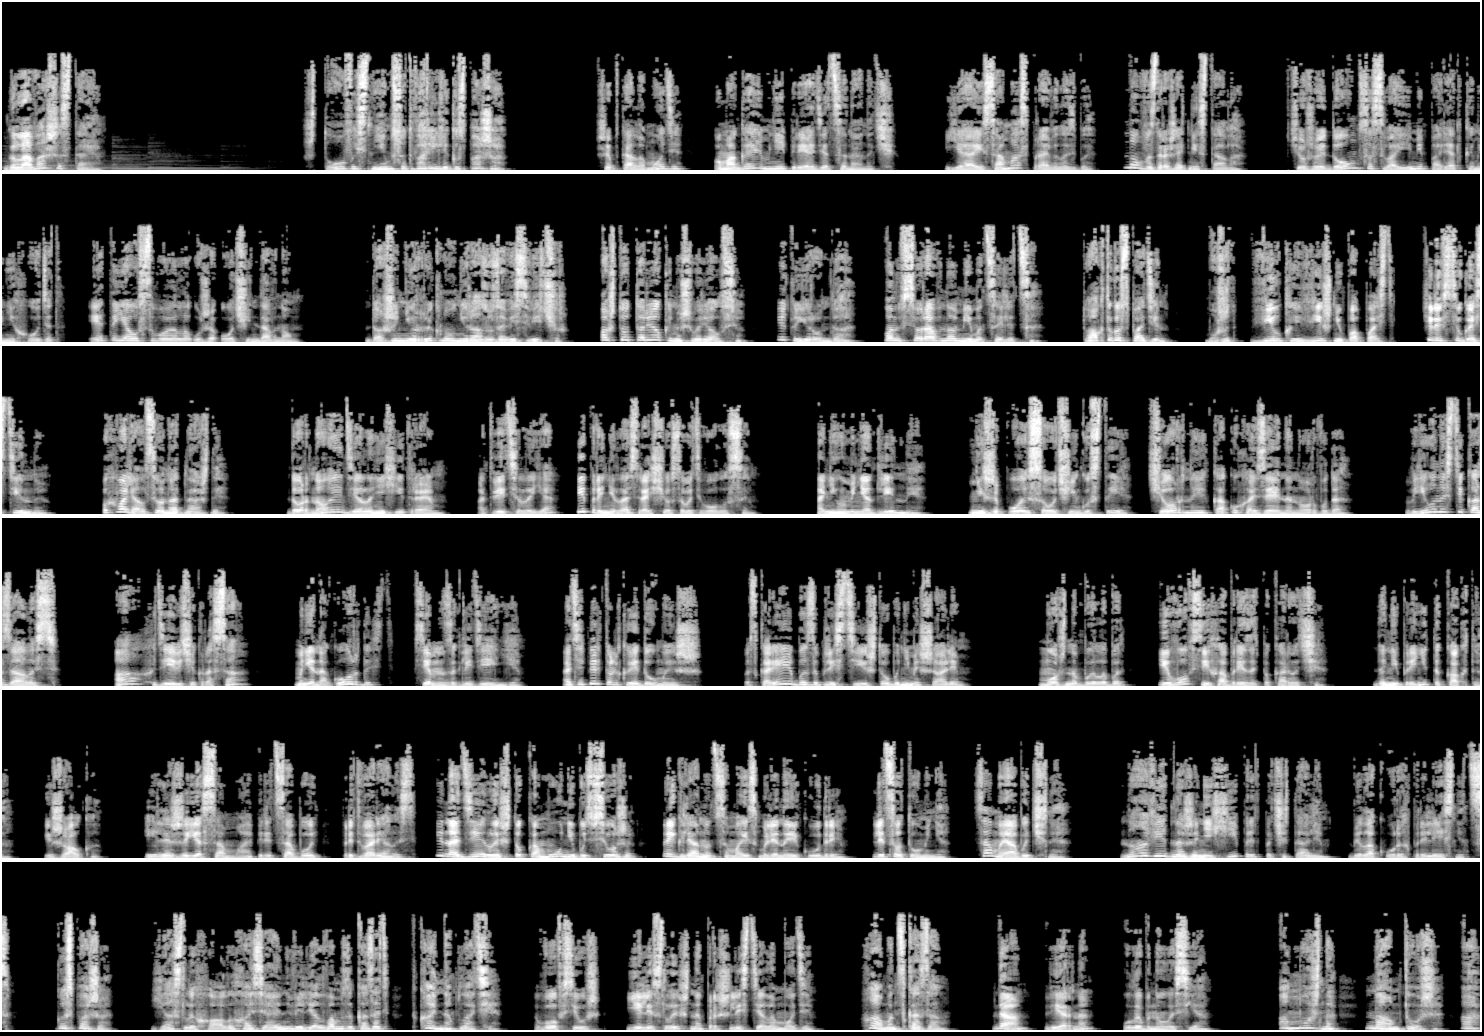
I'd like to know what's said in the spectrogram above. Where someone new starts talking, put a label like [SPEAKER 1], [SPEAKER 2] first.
[SPEAKER 1] Глава шестая. «Что вы с ним сотворили, госпожа?» — шептала Моди, помогая мне переодеться на ночь. Я и сама справилась бы, но возражать не стала. В чужой дом со своими порядками не ходят. Это я усвоила уже очень давно. Даже не рыкнул ни разу за весь вечер. А что тарелками швырялся? Это ерунда. Он все равно мимо целится. Так-то, господин, может, вилкой в вишню попасть через всю гостиную. Похвалялся он однажды. «Дурное дело нехитрое», — ответила я и принялась расчесывать волосы. Они у меня длинные, ниже пояса очень густые, черные, как у хозяина Норвуда. В юности казалось, ах, девичья краса, мне на гордость, всем на загляденье. А теперь только и думаешь, поскорее бы заплести, чтобы не мешали. Можно было бы и вовсе их обрезать покороче. Да не принято как-то, и жалко. Или же я сама перед собой притворялась и надеялась, что кому-нибудь все же приглянутся мои смоляные кудри. Лицо-то у меня самое обычное. Но, видно, женихи предпочитали белокурых прелестниц. «Госпожа, я слыхала, хозяин велел вам заказать ткань на платье». Вовсе уж еле слышно прошелестела Моди. Хамон сказал. «Да, верно», — улыбнулась я. «А можно нам тоже, а?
